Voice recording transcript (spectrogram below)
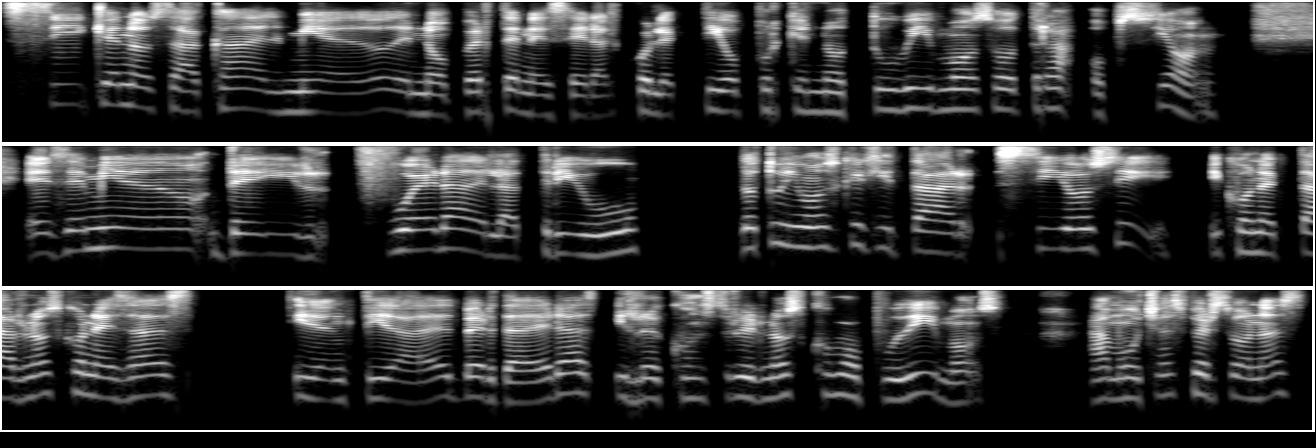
sí que nos saca del miedo de no pertenecer al colectivo porque no tuvimos otra opción. Ese miedo de ir fuera de la tribu lo tuvimos que quitar sí o sí y conectarnos con esas identidades verdaderas y reconstruirnos como pudimos. A muchas personas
